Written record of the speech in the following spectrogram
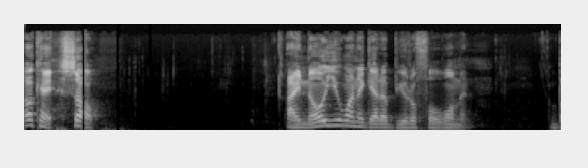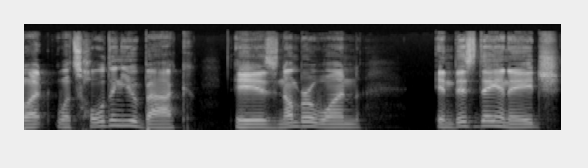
Okay, so I know you want to get a beautiful woman, but what's holding you back is number one, in this day and age,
